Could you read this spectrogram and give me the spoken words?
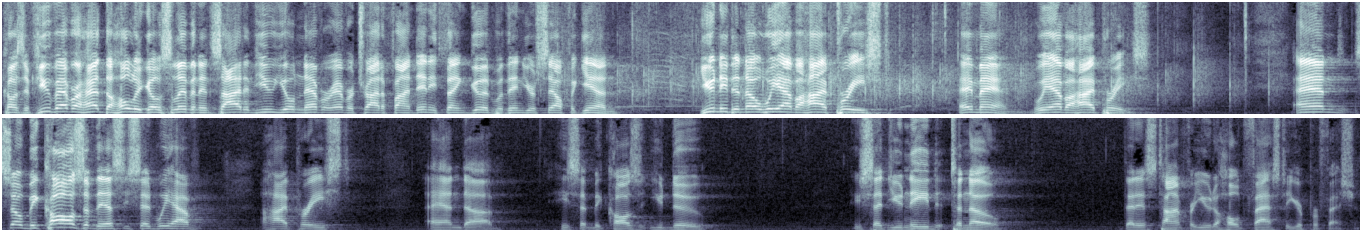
Because if you've ever had the Holy Ghost living inside of you, you'll never ever try to find anything good within yourself again. You need to know we have a high priest. Amen. We have a high priest. And so, because of this, he said, We have a high priest. And uh, he said, Because you do, he said, You need to know that it's time for you to hold fast to your profession.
